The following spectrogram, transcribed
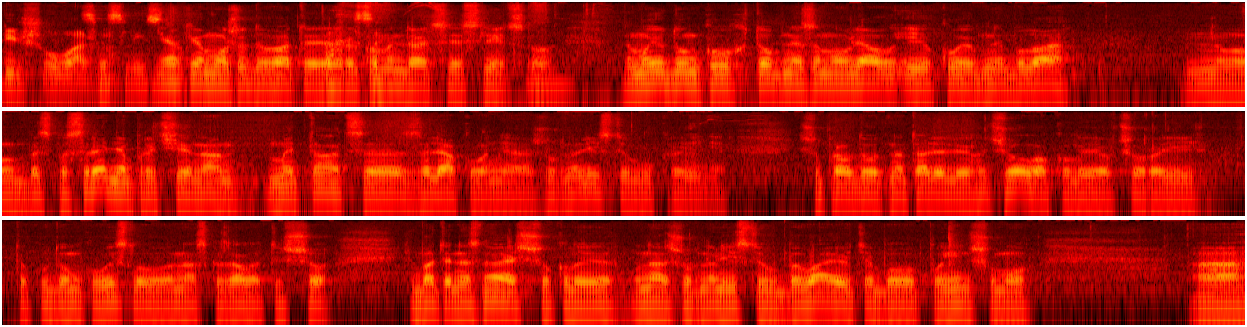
більш уважно? Це слідство. Як я можу давати Так, це- рекомендації слідству? На мою думку, хто б не замовляв і якою б не була ну, безпосередня причина, мета це залякування журналістів в Україні. Щоправда, от Наталя Лігачова, коли я вчора їй таку думку висловив, вона сказала: ти що? Хіба ти не знаєш, що коли у нас журналістів вбивають або по-іншому а, а,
